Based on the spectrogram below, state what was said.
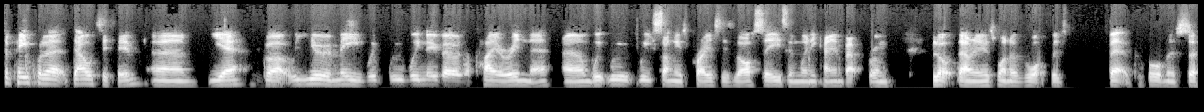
The people that doubted him, um, yeah, but you and me, we, we, we, knew there was a player in there. Um, we, we, we sung his praises last season when he came back from lockdown. He was one of Watford's better performers. So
